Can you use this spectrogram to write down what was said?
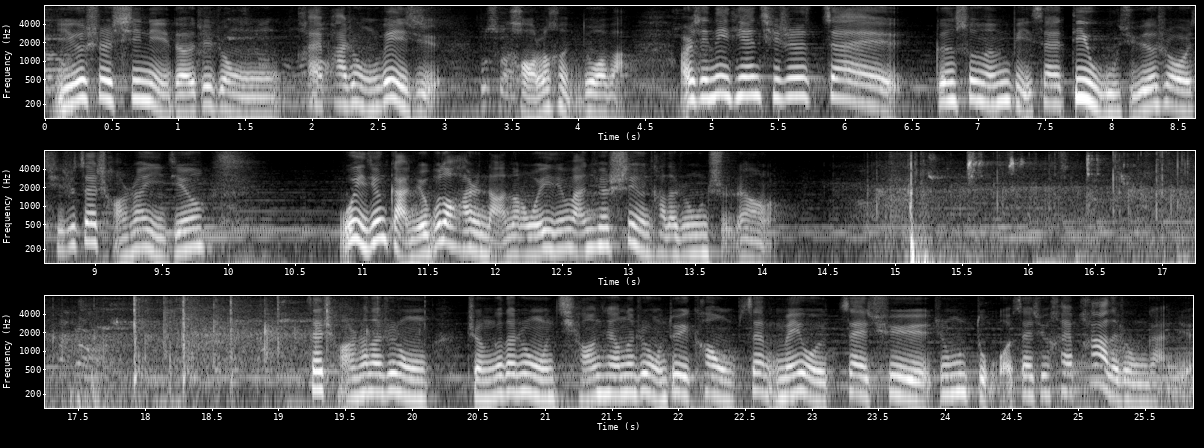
了，一个是心里的这种害怕、这种畏惧好了很多吧。而且那天其实，在跟孙文比赛第五局的时候，其实，在场上已经，我已经感觉不到他是男的了，我已经完全适应他的这种质量了。在场上的这种整个的这种强强的这种对抗，我再没有再去这种躲、再去害怕的这种感觉。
